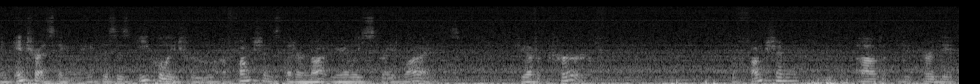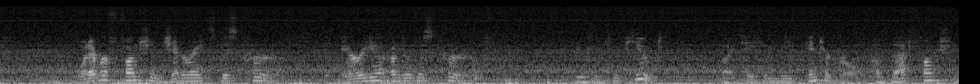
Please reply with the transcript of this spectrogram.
And interestingly, this is equally true of functions that are not merely straight lines. If you have a curve, the function of, the, or the, whatever function generates this curve, the area under this curve, you can compute by taking the integral of that function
